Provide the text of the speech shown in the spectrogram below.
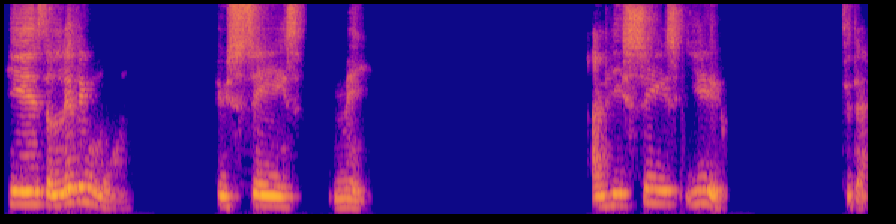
He is the living one who sees me. And he sees you today.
